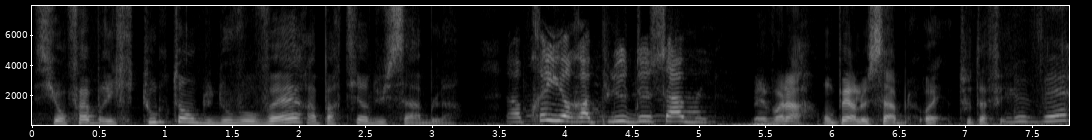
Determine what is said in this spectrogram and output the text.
si on fabrique tout le temps du nouveau verre à partir du sable? Après, il y aura plus de sable. Ben voilà, on perd le sable. Ouais, tout à fait. Le verre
